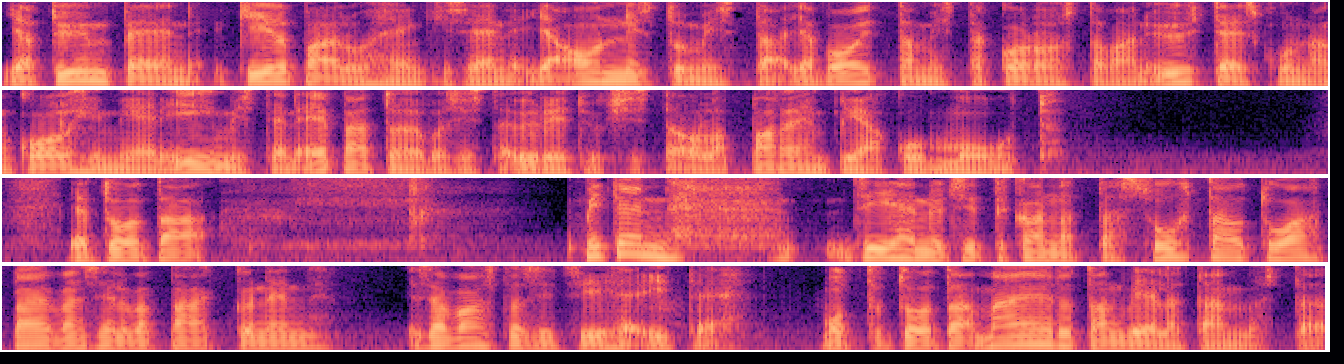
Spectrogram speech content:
ja tympeen kilpailuhenkisen ja onnistumista ja voittamista korostavan yhteiskunnan kolhimien ihmisten epätoivoisista yrityksistä olla parempia kuin muut. Ja tuota, miten siihen nyt sitten kannattaa suhtautua, päivänselvä Pääkkönen? Sä vastasit siihen itse. Mutta tuota, mä ehdotan vielä tämmöistä.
